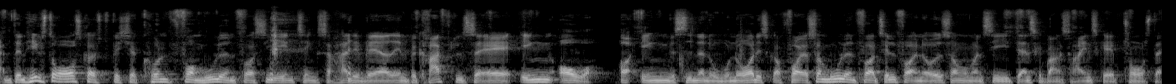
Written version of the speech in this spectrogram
Jamen, den helt store overskrift, hvis jeg kun får muligheden for at sige én ting, så har det været en bekræftelse af ingen over og ingen ved siden af Novo Nordisk. Og får jeg så muligheden for at tilføje noget, så må man sige, at Danske Banks regnskab torsdag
